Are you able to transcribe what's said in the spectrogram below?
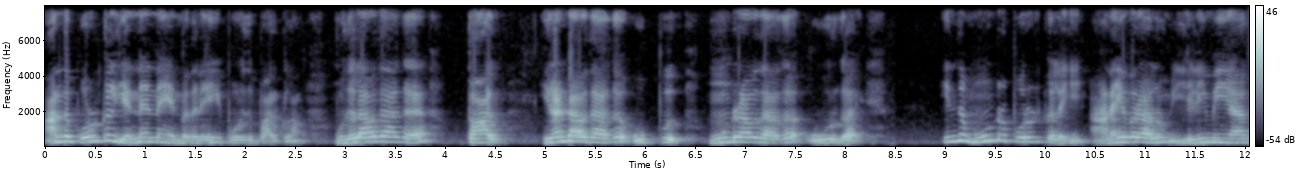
அந்த பொருட்கள் என்னென்ன என்பதனை இப்பொழுது பார்க்கலாம். முதலாவதாக பால். இரண்டாவதாக உப்பு மூன்றாவதாக ஊறுகாய். இந்த மூன்று பொருட்களை அனைவராலும் எளிமையாக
